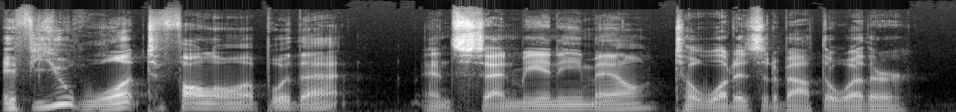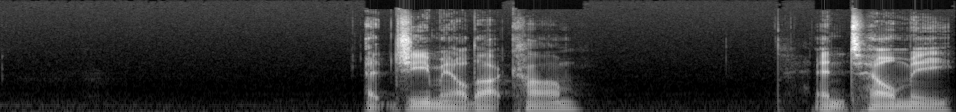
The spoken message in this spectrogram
if you want to follow up with that and send me an email to what is it about the weather at gmail.com and tell me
